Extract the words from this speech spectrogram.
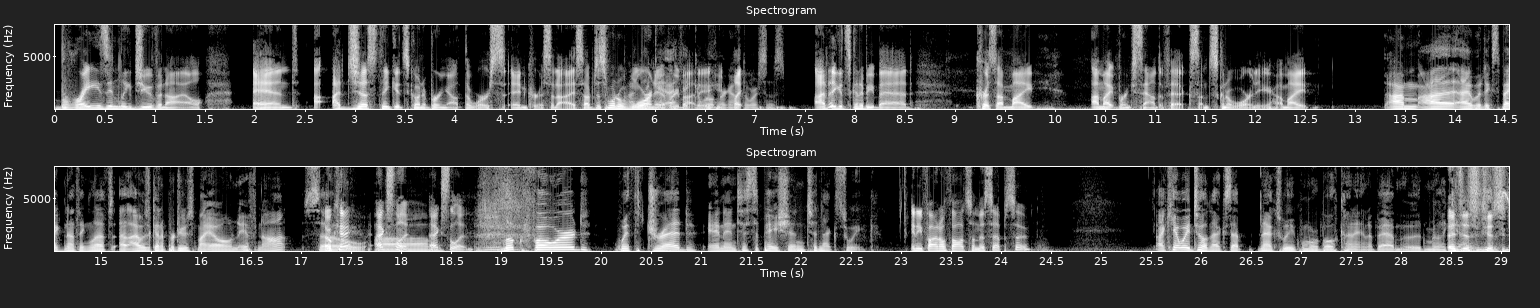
brazenly juvenile. And I, I just think it's going to bring out the worst in Chris and I. So I just want to warn I think it- I think everybody. it will bring out Like, the worst ones. I think it's going to be bad. Chris, I might. I might bring sound effects. I'm just going to warn you. I might. I'm I, I would expect nothing left. I, I was going to produce my own, if not. So Okay, excellent, um, excellent. Look forward with dread and anticipation to next week. Any final thoughts on this episode? I can't wait till next ep- next week when we're both kind of in a bad mood and we're like, It's yeah, just this just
